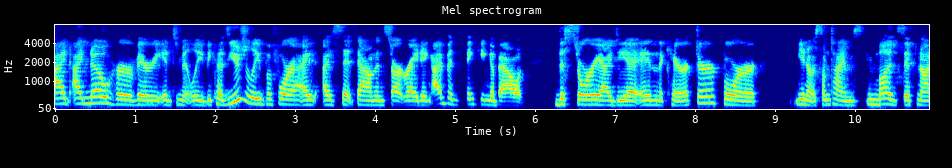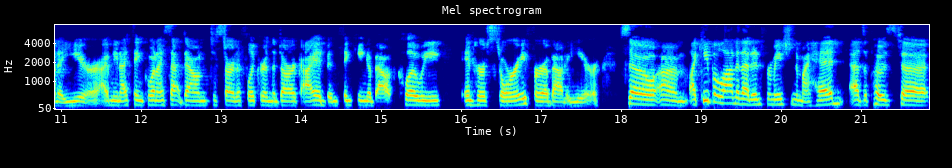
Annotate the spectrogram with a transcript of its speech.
I, I know her very intimately because usually before I, I sit down and start writing, I've been thinking about the story idea in the character for you know sometimes months if not a year i mean i think when i sat down to start a flicker in the dark i had been thinking about chloe and her story for about a year so um, i keep a lot of that information in my head as opposed to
